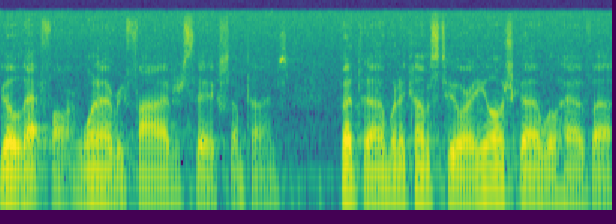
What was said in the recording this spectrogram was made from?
go that far, one out of every five or six sometimes. But uh, when it comes to our In-Lon-Schka, we'll have, uh,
